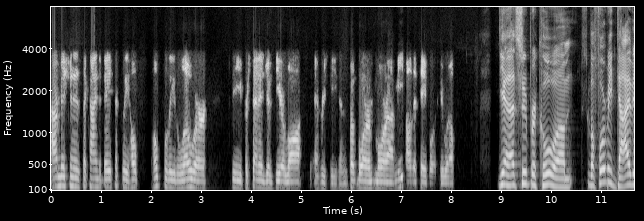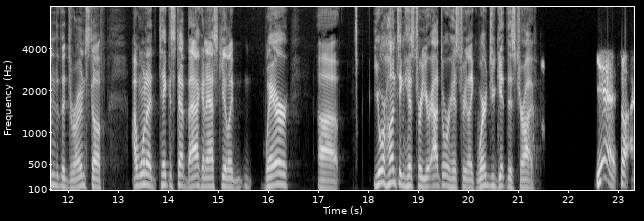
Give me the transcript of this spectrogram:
our mission is to kind of basically hope hopefully lower the percentage of deer loss every season, put more more uh, meat on the table, if you will. Yeah, that's super cool. Um, before we dive into the drone stuff, I want to take a step back and ask you, like, where, uh, your hunting history, your outdoor history, like, where'd you get this drive? Yeah, so I,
